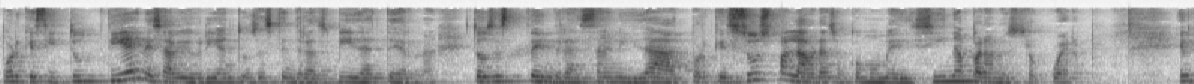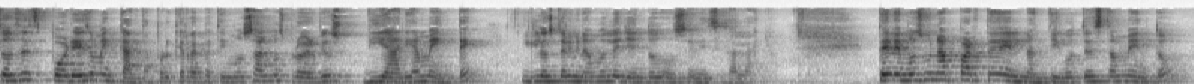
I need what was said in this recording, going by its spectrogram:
porque si tú tienes sabiduría, entonces tendrás vida eterna, entonces tendrás sanidad, porque sus palabras son como medicina para nuestro cuerpo. Entonces, por eso me encanta, porque repetimos salmos, proverbios diariamente y los terminamos leyendo 12 veces al año. Tenemos una parte del Antiguo Testamento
